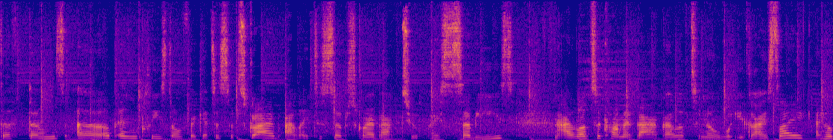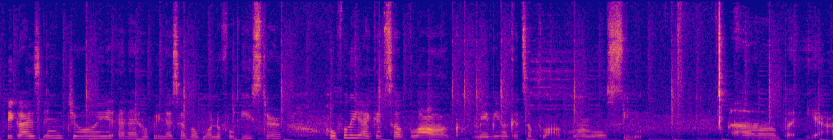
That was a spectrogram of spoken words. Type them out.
the thumbs up and please don't forget to subscribe. I like to subscribe back to my subbies. And i love to comment back. I love to know what you guys like. I hope you guys enjoy and i hope you guys have a wonderful easter. Hopefully i get to vlog. Maybe i'll get to vlog more. We'll see. Uh, but yeah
